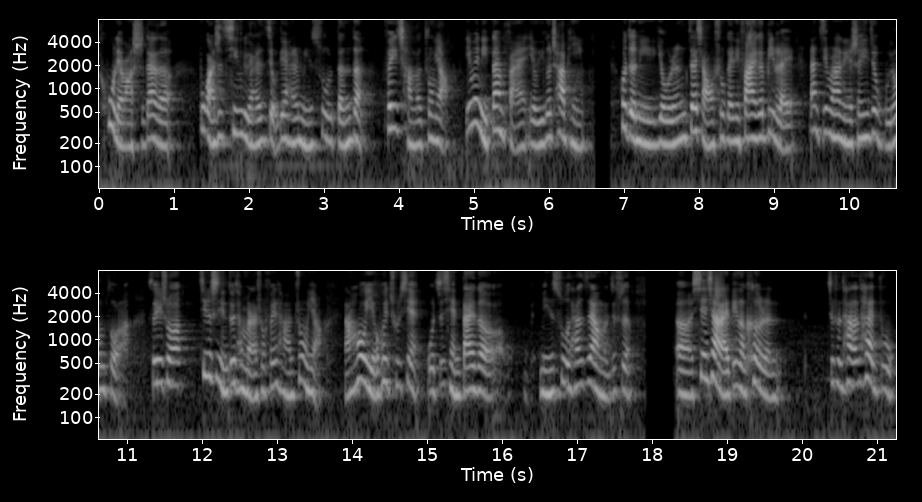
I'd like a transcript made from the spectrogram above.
互联网时代的不管是青旅还是酒店还是民宿等等，非常的重要。因为你但凡有一个差评，或者你有人在小红书给你发一个避雷，那基本上你的生意就不用做了。所以说这个事情对他们来说非常重要，然后也会出现我之前待的民宿，它是这样的，就是呃线下来订的客人。就是他的态度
